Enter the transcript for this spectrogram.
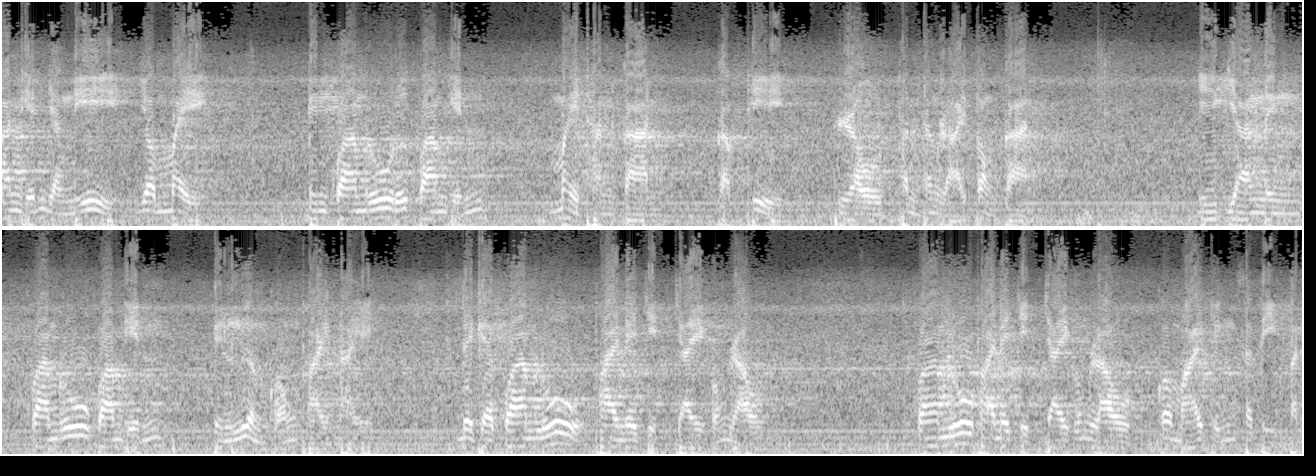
ารเห็นอย่างนี้ย่อมไม่เป็นความรู้หรือความเห็นไม่ทันการกับที่เราท่านทั้งหลายต้องการ อีกอย่างหนึ่งความรู้ความเห็นเป็นเรื่องของภายใน ได้แก่ความรู้ภายในจิตใจของเรา ความรู้ภายในจิตใจของเราก็หมายถึงสติปัญ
